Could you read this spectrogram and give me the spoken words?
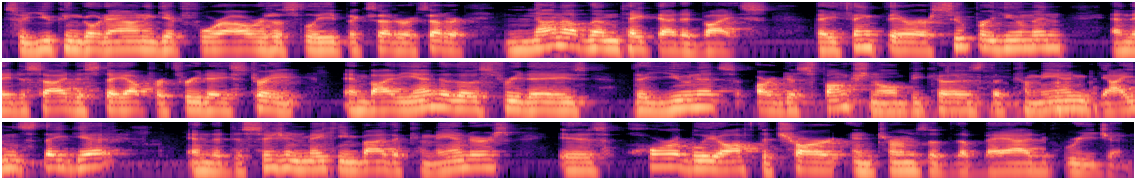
so you can go down and get four hours of sleep et cetera et cetera. None of them take that advice. They think they are superhuman and they decide to stay up for three days straight. And by the end of those three days the units are dysfunctional because the command guidance they get and the decision making by the commanders is horribly off the chart in terms of the bad region.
